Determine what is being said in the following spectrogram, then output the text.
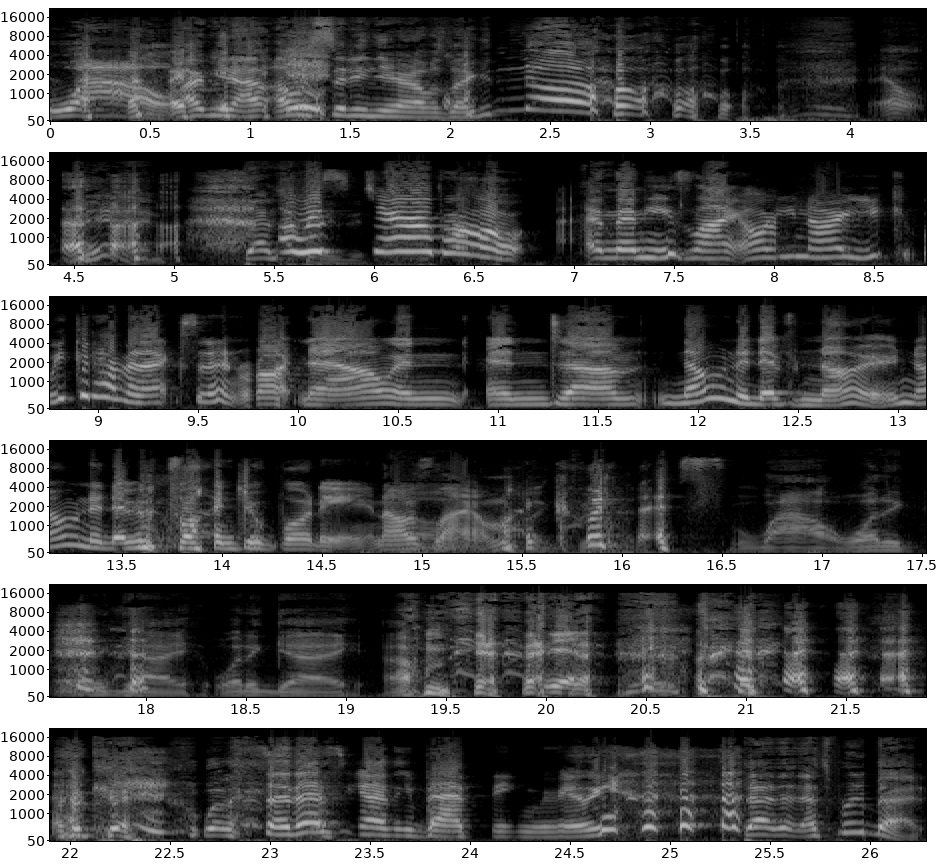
Wow. I mean, I, I, was sitting there. I was like, no. Oh, man, that's I was crazy. terrible. And then he's like, "Oh, you know, you could, we could have an accident right now, and and um, no one would ever know. No one would ever find your body." And I was oh, like, "Oh my, my goodness. goodness. Wow, what a what a guy! What a guy! Oh man, yeah. okay, well, so that's the only bad thing, really. that, that's pretty bad.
